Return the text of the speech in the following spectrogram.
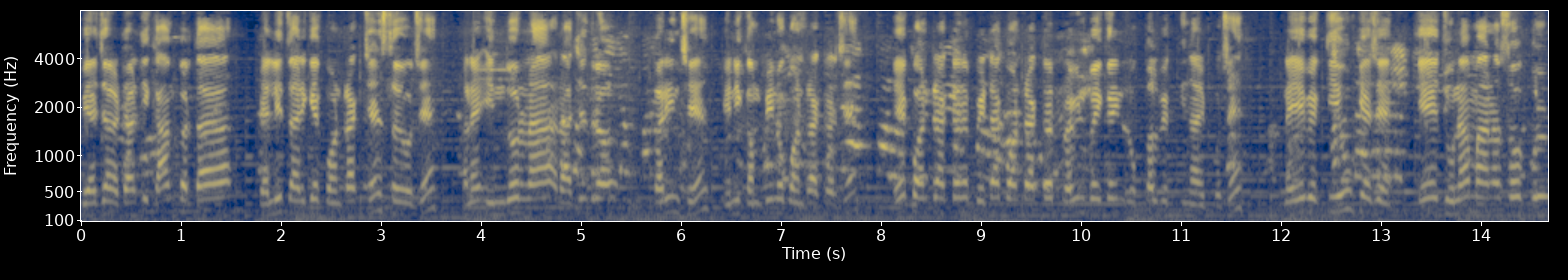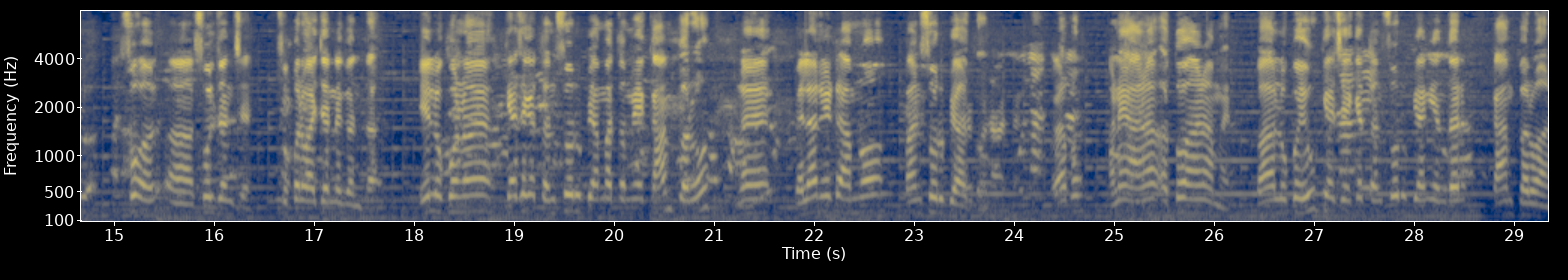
બે હજાર અઢારથી કામ કરતા પહેલી તારીખે કોન્ટ્રાક્ટ ચેન્જ થયો છે અને ઇન્દોરના રાજેન્દ્ર કરીન છે, એની કંપનીનો કોન્ટ્રાક્ટર છે. એ કોન્ટ્રાક્ટરે પેટા કોન્ટ્રાક્ટર પ્રવીણભાઈ કરીને લોકલ વ્યક્તિને આપ્યો છે. અને એ વ્યક્તિ એવું કે છે કે જૂના માણસો અ, સોળ જણ છે સુપરવાઇઝરને ગણતા. એ લોકોને કહે છે કે ત્રણસો રૂપિયામાં તમે કામ કરો ને પહેલા રેટ આમનો પાંચસો રૂપિયા હતો. બરાબર? અને આના હતો આનામાં. તો આ લોકો એવું કહે છે કે ત્રણસો રૂપિયાની અંદર કામ કરવા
